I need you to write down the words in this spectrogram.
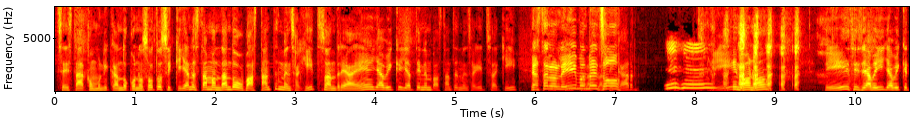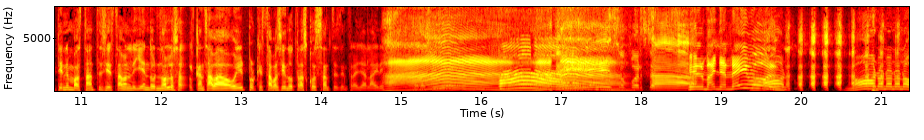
se está comunicando con nosotros y que ya nos está mandando bastantes mensajitos, Andrea, ¿eh? Ya vi que ya tienen bastantes mensajitos aquí. Ya hasta lo este, leímos, menso. platicar. Sí, no, no. Sí, sí, ya vi, ya vi que tienen bastantes y estaban leyendo. No los alcanzaba a oír porque estaba haciendo otras cosas antes de entrar ya al aire. Ah, Eso, fuerza. el mañanable. No, no, no, no, no, no.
